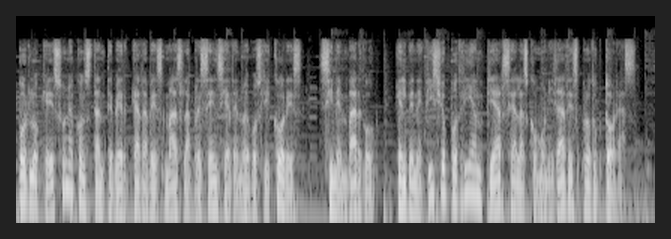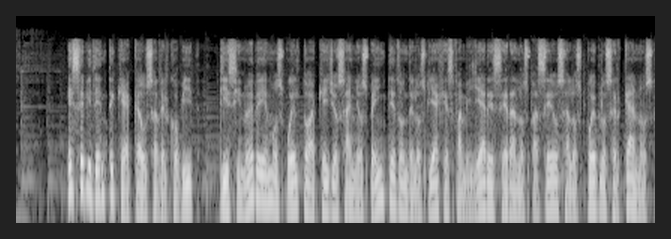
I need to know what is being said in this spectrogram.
por lo que es una constante ver cada vez más la presencia de nuevos licores, sin embargo, el beneficio podría ampliarse a las comunidades productoras. Es evidente que a causa del COVID, 19 hemos vuelto a aquellos años 20 donde los viajes familiares eran los paseos a los pueblos cercanos,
